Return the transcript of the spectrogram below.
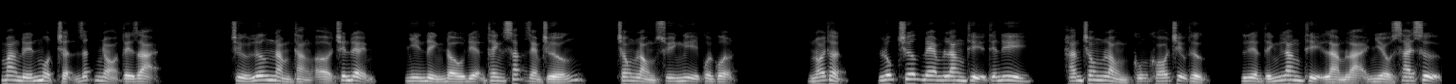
mang đến một trận rất nhỏ tê dại. Trừ lương nằm thẳng ở trên đệm, nhìn đỉnh đầu điện thanh sắc rèm trướng, trong lòng suy nghĩ cuộn cuộn. Nói thật, lúc trước đem lăng thị tiến đi, hắn trong lòng cũng khó chịu thực, liền tính lăng thị làm lại nhiều sai sự,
